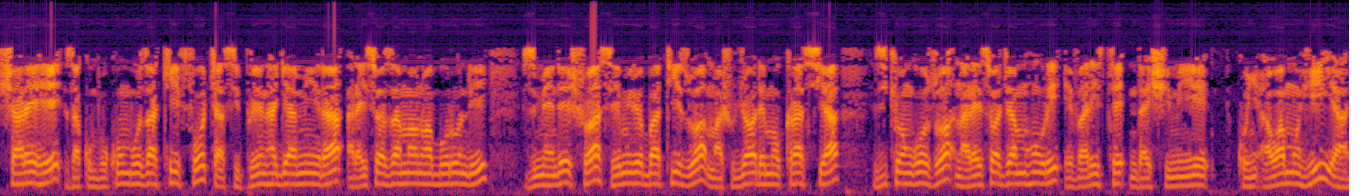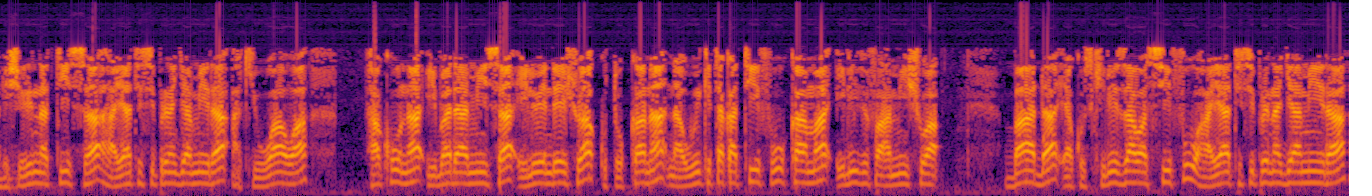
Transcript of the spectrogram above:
Sharehe za kumbukumbu za kifo cha Cyprien Hajamira, rais wa zamani wa Burundi, zimeendeshwa sehemu iliyobatizwa mashujaa wa demokrasia zikiongozwa na rais wa jamhuri Evariste Ndayishimiye. Kwenye awamu hii ya 29 hayati Cyprien Jamira akiuawa Hakuna ibada ya misa iliyoendeshwa kutokana na wiki takatifu kama ilivyofahamishwa. Baada ya kusikiliza wasifu wa hayati Cyprien Jamira,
